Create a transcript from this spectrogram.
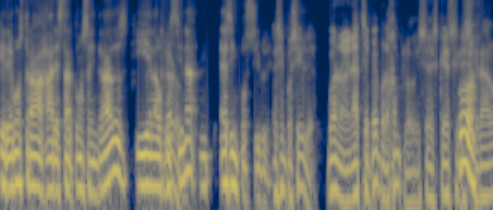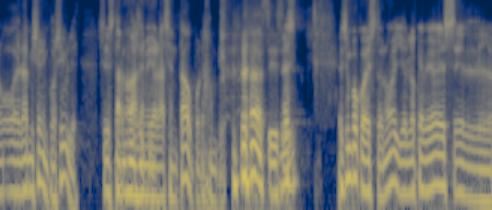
queremos trabajar, estar concentrados y en la oficina claro. es imposible. Es imposible. Bueno, en HP, por ejemplo, es, es que es, era, algo, era misión imposible. Es estar más de media hora sentado, por ejemplo. sí, sí. Es, es, un poco esto, ¿no? Yo lo que veo es el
